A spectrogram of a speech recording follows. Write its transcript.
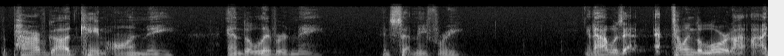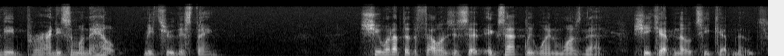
the power of God came on me and delivered me and set me free. And I was telling the Lord, I, I need prayer. I need someone to help me through this thing. She went up to the fellow and just said, Exactly when was that? She kept notes, he kept notes.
